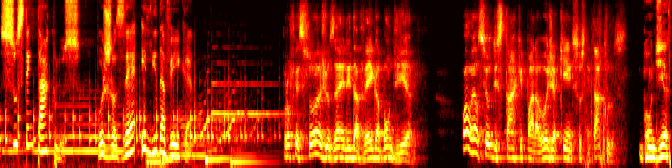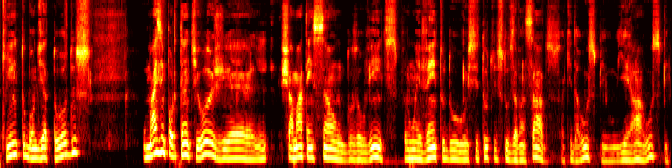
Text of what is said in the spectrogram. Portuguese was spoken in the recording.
Sustentáculos, por José Elida Veiga. Professor José Elida Veiga, bom dia. Qual é o seu destaque para hoje aqui em Sustentáculos? Bom dia, Quinto, bom dia a todos. O mais importante hoje é chamar a atenção dos ouvintes para um evento do Instituto de Estudos Avançados, aqui da USP, o IEA USP,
